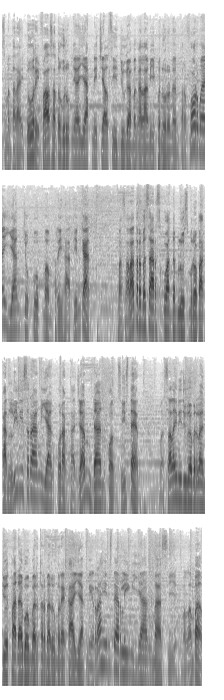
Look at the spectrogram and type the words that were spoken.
Sementara itu, rival satu grupnya yakni Chelsea juga mengalami penurunan performa yang cukup memprihatinkan. Masalah terbesar skuad The Blues merupakan lini serang yang kurang tajam dan konsisten. Masalah ini juga berlanjut pada bomber terbaru mereka yakni Raheem Sterling yang masih melempem.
